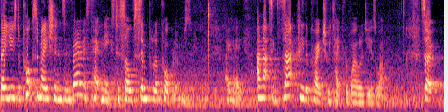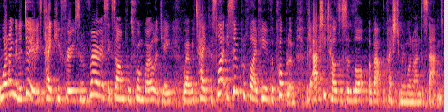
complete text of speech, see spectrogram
They used approximations and various techniques to solve simpler problems. Okay? And that's exactly the approach we take for biology as well. So what I'm going to do is take you through some various examples from biology where we take a slightly simplified view of the problem, but it actually tells us a lot about the question we want to understand.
